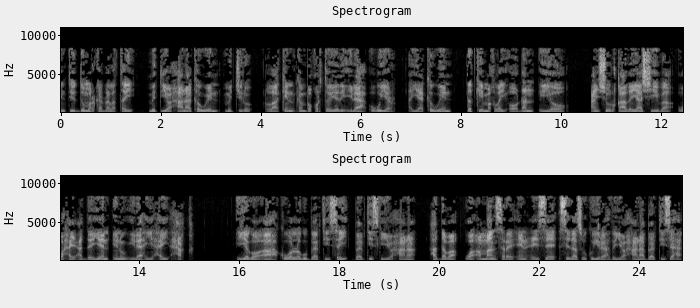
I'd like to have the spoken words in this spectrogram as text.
intii dumar ka dhalatay mid yooxanaa ka weyn ma jiro laakiin kan boqortooyada ilaah ugu yar ayaa ka weyn. Dadkii maqlay oo dhan iyo canshuurqaadayaashiiba waxay caddeeyeen inuu ilaah yahay xaq iyagoo ah kuwa lagu baabtiisay baabtiiskii yooxanaa haddaba waa ammaan sare in ciise sidaas uu ku yidhaahdo yooxanaa baabtiisaha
